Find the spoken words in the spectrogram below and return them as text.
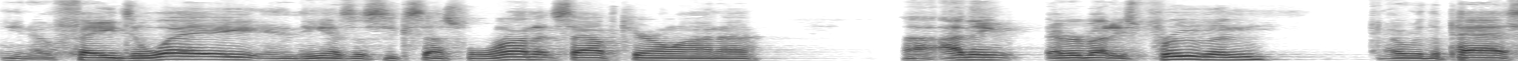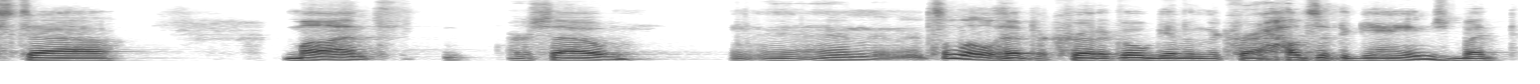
you know, fades away and he has a successful run at South Carolina. Uh, I think everybody's proven over the past uh, month or so, and it's a little hypocritical given the crowds at the games, but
